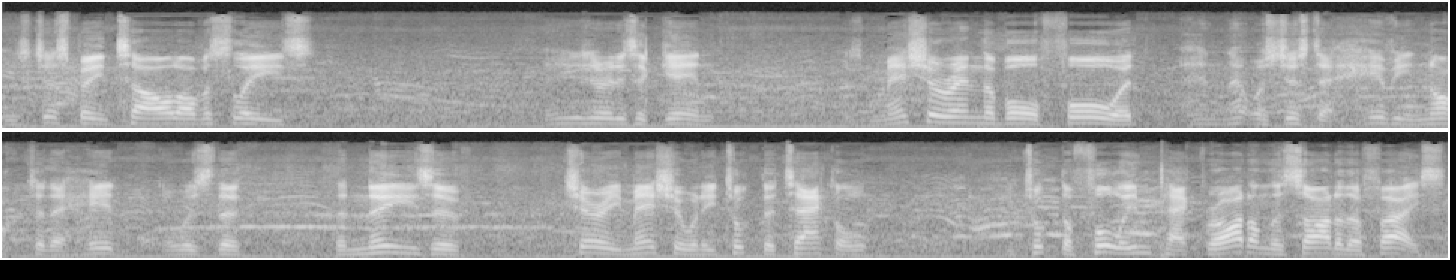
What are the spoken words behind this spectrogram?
He's just been told, obviously, he's, here it is again. Mesher ran the ball forward, and that was just a heavy knock to the head. It was the, the knees of Cherry Mesher when he took the tackle. He took the full impact right on the side of the face.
